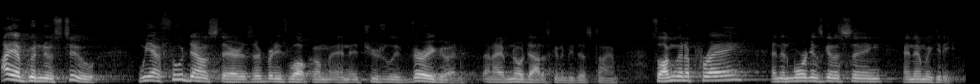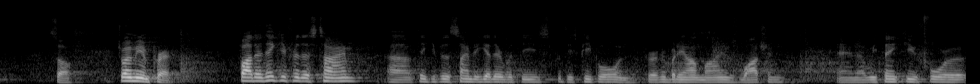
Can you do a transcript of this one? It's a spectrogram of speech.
I have good news too we have food downstairs. Everybody's welcome, and it's usually very good. And I have no doubt it's going to be this time. So I'm going to pray, and then Morgan's going to sing, and then we could eat. So join me in prayer. Father, thank you for this time. Uh, thank you for this time together with these, with these people and for everybody online who's watching. And uh, we thank you for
